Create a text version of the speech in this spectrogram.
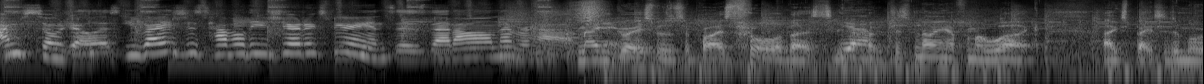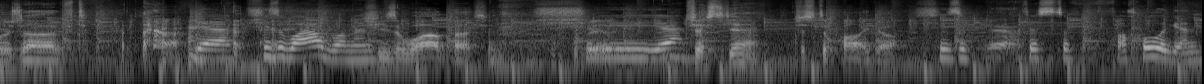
I'm so jealous. You guys just have all these shared experiences that I'll never have. Maggie Grace was a surprise for all of us. You Yeah. know, just knowing her from her work, I expected her more reserved. Yeah, she's a wild woman. She's a wild person. she, yeah, Just, yeah, just a party girl. she's a, Yeah. just a, a hooligan.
